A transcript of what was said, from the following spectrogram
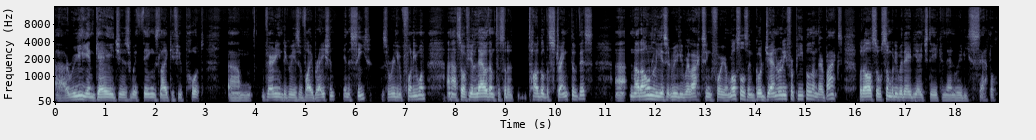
uh, really engages with things like if you put um, varying degrees of vibration in a seat it's a really funny one. Uh, so if you allow them to sort of toggle the strength of this, uh, not only is it really relaxing for your muscles and good generally for people and their backs, but also somebody with ADHD can then really settle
